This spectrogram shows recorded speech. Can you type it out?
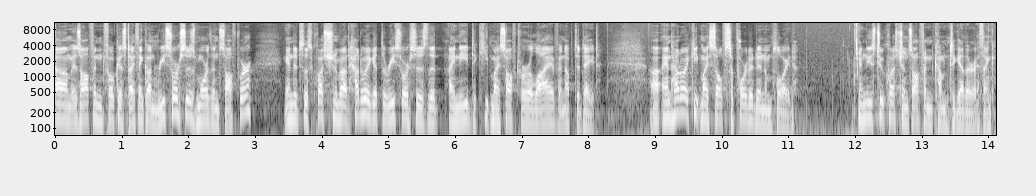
um, is often focused, I think, on resources more than software. And it's this question about how do I get the resources that I need to keep my software alive and up to date. Uh, and how do I keep myself supported and employed? And these two questions often come together, I think.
